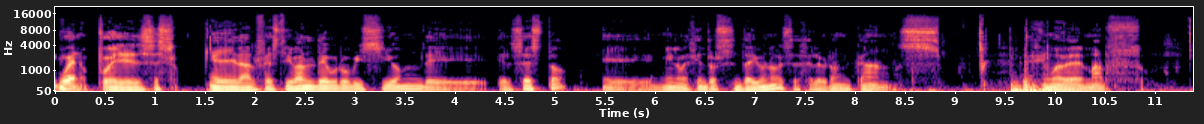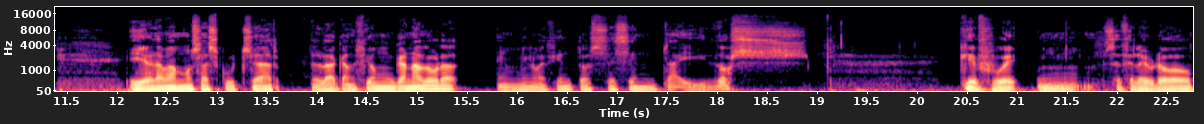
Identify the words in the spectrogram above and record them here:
Bueno, pues eso. Era el Festival de Eurovisión de El Sexto, eh, 1961, que se celebró en Cannes, 19 de marzo. Y ahora vamos a escuchar la canción ganadora en 1962, que fue, mm, se celebró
